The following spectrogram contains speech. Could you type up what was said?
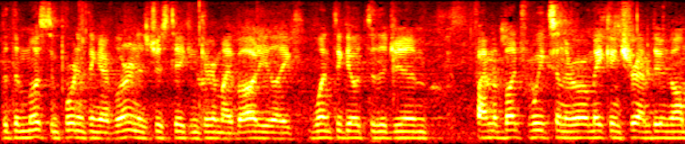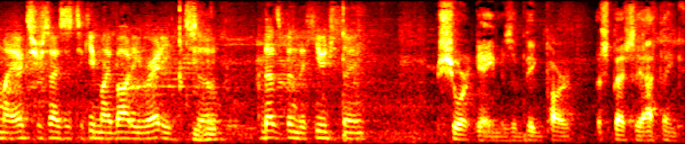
But the most important thing I've learned is just taking care of my body. Like when to go to the gym. If I'm a bunch of weeks in a row, making sure I'm doing all my exercises to keep my body ready. So mm-hmm. that's been the huge thing. Short game is a big part especially I think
